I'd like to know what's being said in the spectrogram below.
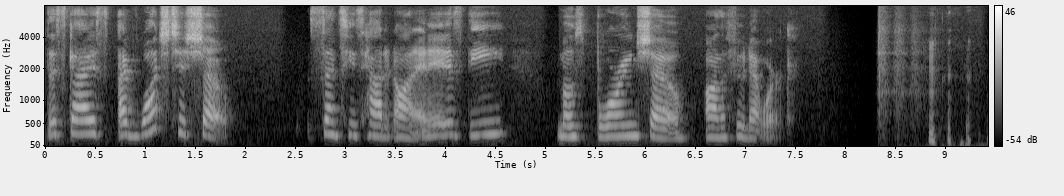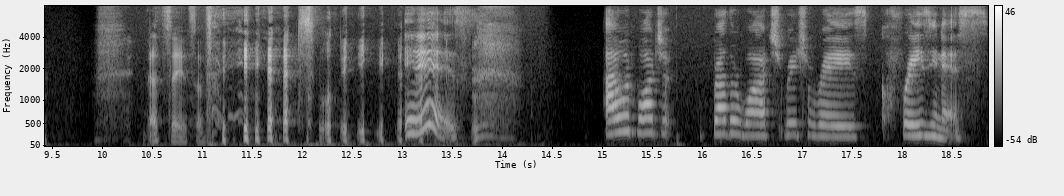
this guy's. I've watched his show since he's had it on, and it is the most boring show on the Food Network. That's saying something, actually. It is. I would watch rather watch Rachael Ray's craziness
